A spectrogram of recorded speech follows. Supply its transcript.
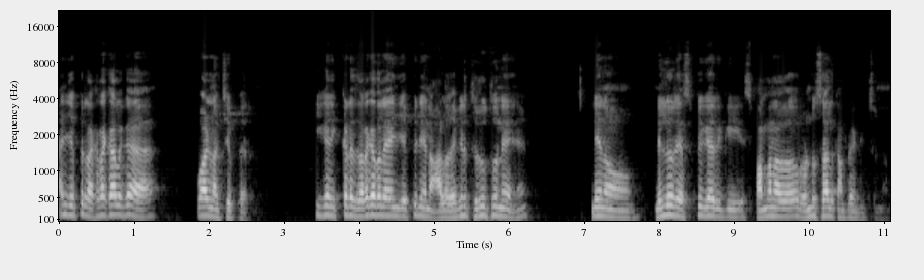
అని చెప్పి రకరకాలుగా వాళ్ళు నాకు చెప్పారు. ఇక ఇక్కడ జరగదులే అని చెప్పి నేను వాళ్ళ దగ్గర తిరుగుతూనే నేను నెల్లూరు ఎస్పీ గారికి స్పందనలో రెండుసార్లు కంప్లైంట్ ఇచ్చున్నాను.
